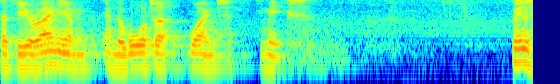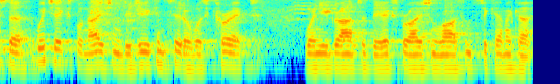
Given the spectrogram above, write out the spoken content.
that the uranium and the water won't mix. Minister, which explanation did you consider was correct when you granted the exploration licence to Cameco?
